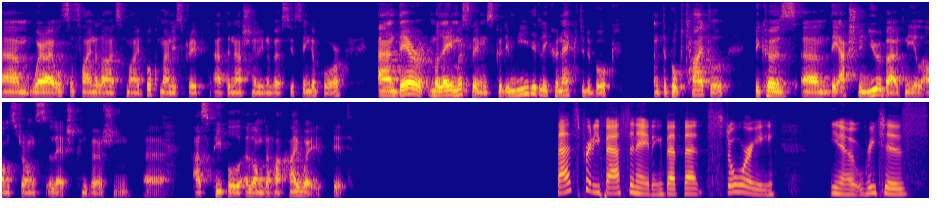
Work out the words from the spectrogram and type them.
um, where I also finalized my book manuscript at the National University of Singapore. And there, Malay Muslims could immediately connect to the book and the book title because um, they actually knew about Neil Armstrong's alleged conversion, uh, as people along the highway did. That's pretty fascinating that that story you know reaches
